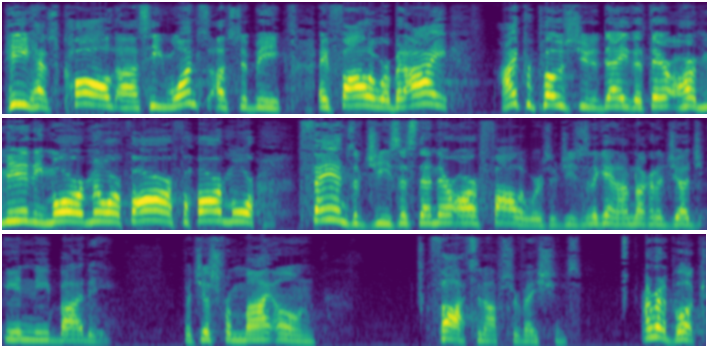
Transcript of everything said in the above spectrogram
He has called us, He wants us to be a follower, but I, I propose to you today that there are many more, more, far, far more fans of Jesus than there are followers of Jesus. And again, I'm not going to judge anybody, but just from my own thoughts and observations. I read a book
